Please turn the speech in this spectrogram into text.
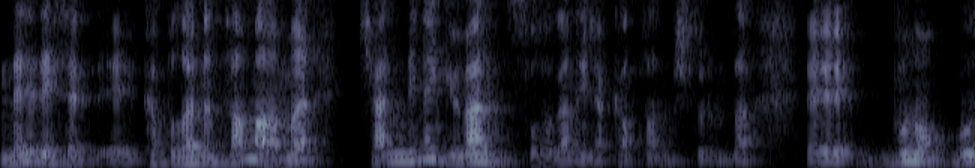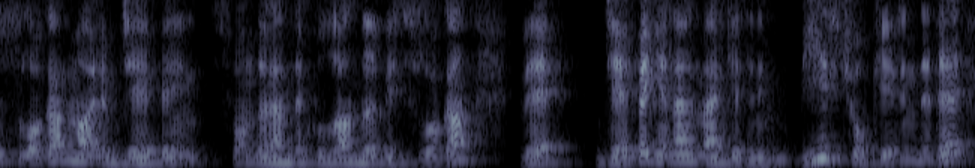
neredeyse e, kapılarının tamamı kendine güven sloganıyla kaplanmış durumda. E, bu, bu slogan malum CHP'nin son dönemde kullandığı bir slogan ve CHP Genel Merkezi'nin birçok yerinde de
